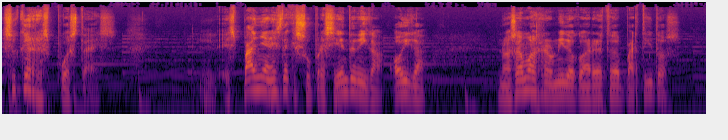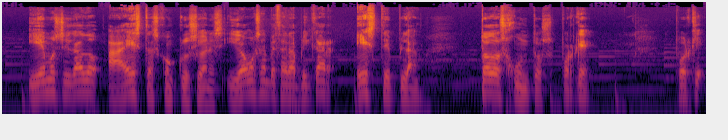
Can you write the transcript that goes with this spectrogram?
¿Eso qué respuesta es? España necesita que su presidente diga, oiga, nos hemos reunido con el resto de partidos y hemos llegado a estas conclusiones y vamos a empezar a aplicar este plan todos juntos. ¿Por qué? Porque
